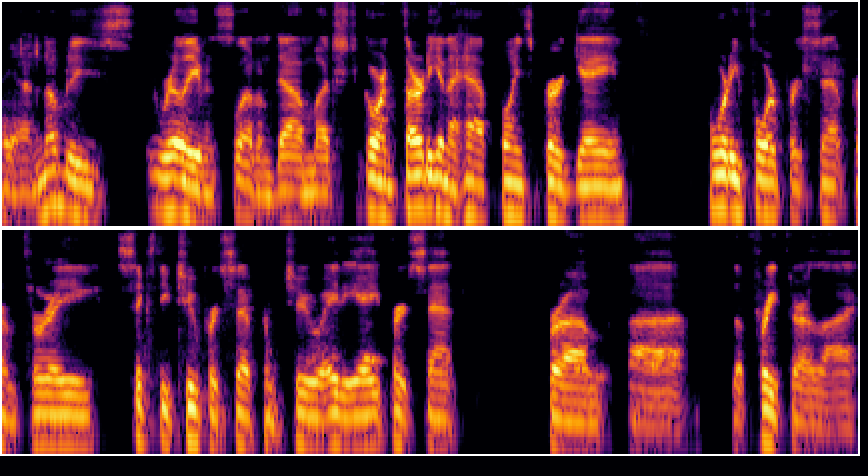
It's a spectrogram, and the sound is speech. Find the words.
Yeah, nobody's really even slowed him down much. Scoring 30 and a half points per game, 44% from three, 62% from two, 88% from uh, the free throw line.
